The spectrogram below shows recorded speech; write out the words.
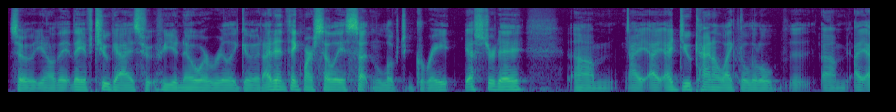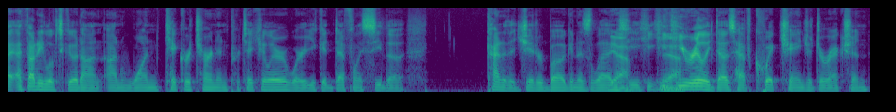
So you know they, they have two guys who, who you know are really good. I didn't think Marcelias Sutton looked great yesterday. Um, I, I, I do kind of like the little. uh, Um, I, I thought he looked good on, on one kick return in particular, where you could definitely see the kind of the jitterbug in his legs. Yeah, He, he, yeah. he really does have quick change of direction,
